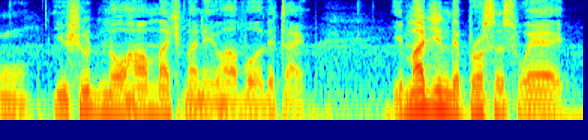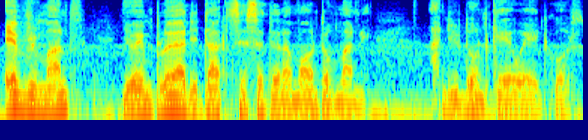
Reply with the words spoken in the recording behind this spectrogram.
Mm. You should know how much money you have all the time. Imagine the process where every month your employer deducts a certain amount of money and you don't care where it goes.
